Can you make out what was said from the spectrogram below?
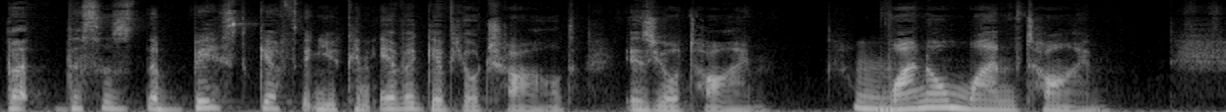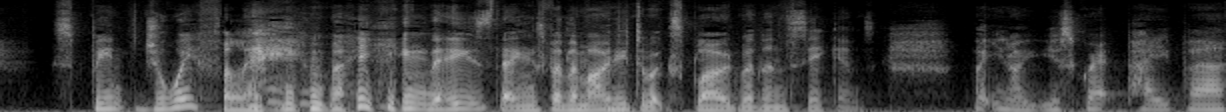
But this is the best gift that you can ever give your child is your time. Hmm. One-on-one time spent joyfully making these things for them only to explode within seconds. But you know, your scrap paper,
